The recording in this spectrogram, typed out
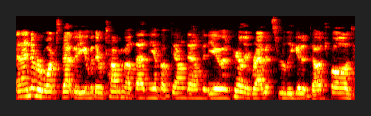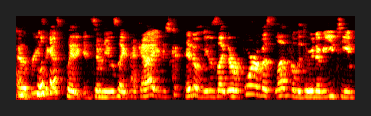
And I never watched that video, but they were talking about that in the Up Up Down Down video. And apparently Rabbit's really good at dodgeball, and Tyler Breeze, I guess, played against him. And he was like, "My God, you just couldn't hit him." He was like, "There were four of us left on the WWE team,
